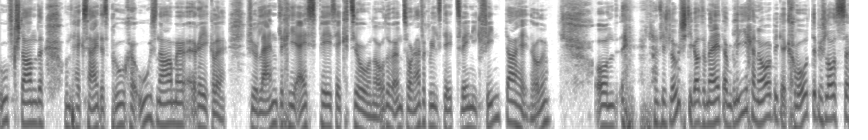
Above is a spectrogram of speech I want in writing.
aufgestanden und hat gesagt, es brauchen Ausnahmeregeln für ländliche SP-Sektionen, oder? Und zwar einfach, weil es dort zu wenig Finta hat, oder? Und das ist lustig. Also man hat am gleichen Abend eine Quote beschlossen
